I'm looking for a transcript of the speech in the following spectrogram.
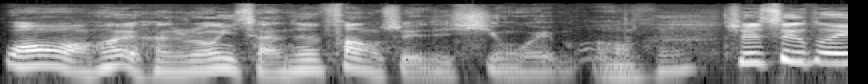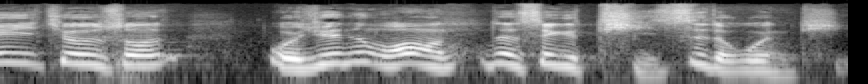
往往会很容易产生放水的行为嘛。所以这个东西就是说，我觉得往往那是一个体制的问题。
